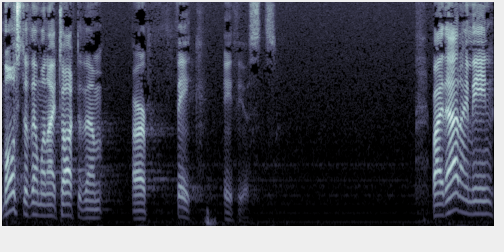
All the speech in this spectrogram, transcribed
most of them, when I talk to them, are fake atheists. By that I mean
